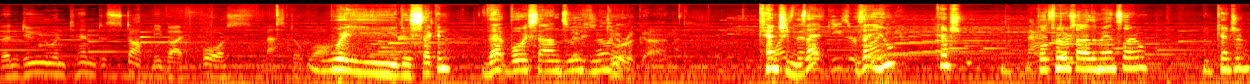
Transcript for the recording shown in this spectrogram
Then do you intend to stop me by force, Master Wall? Wait a second. That voice sounds really familiar. Dauragon. Kenshin, is is that that old geezer is you? fighting Kenshin? Master? Both her side of the manslayer? Kenshin?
